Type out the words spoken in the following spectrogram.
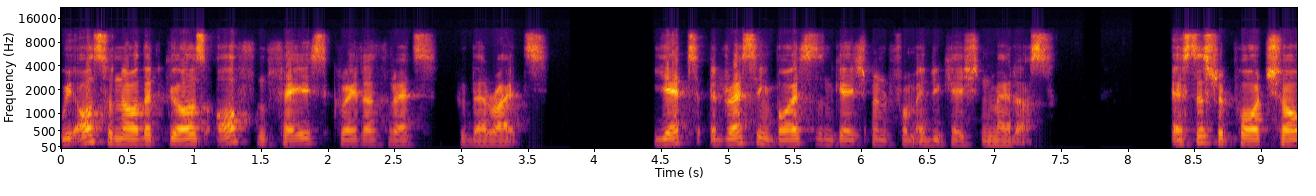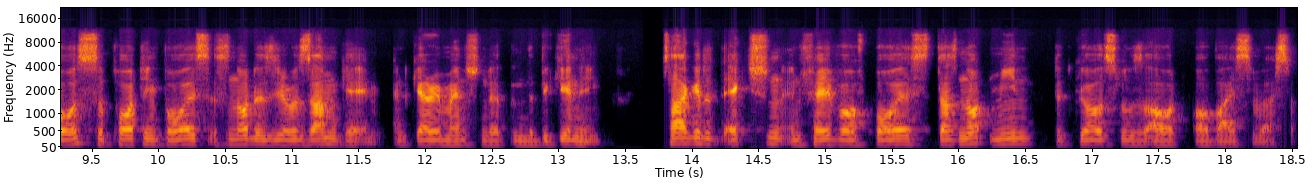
We also know that girls often face greater threats to their rights. Yet addressing boys' engagement from education matters. As this report shows, supporting boys is not a zero-sum game, and Gary mentioned it in the beginning. Targeted action in favor of boys does not mean that girls lose out or vice versa.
